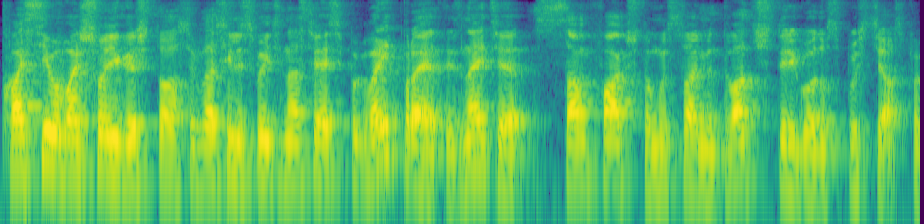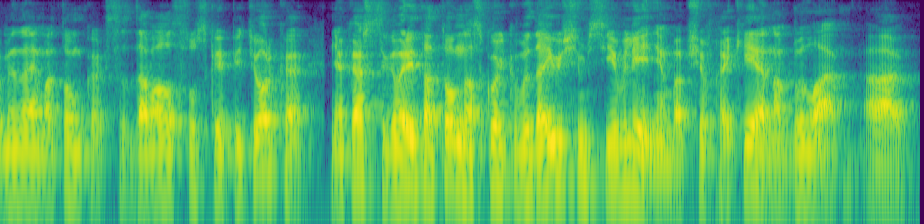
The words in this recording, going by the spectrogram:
Спасибо большое, Игорь, что согласились выйти на связь и поговорить про это. И знаете, сам факт, что мы с вами 24 года спустя вспоминаем о том, как создавалась русская пятерка, мне кажется, говорит о том, насколько выдающимся явлением вообще в хоккее она была. А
